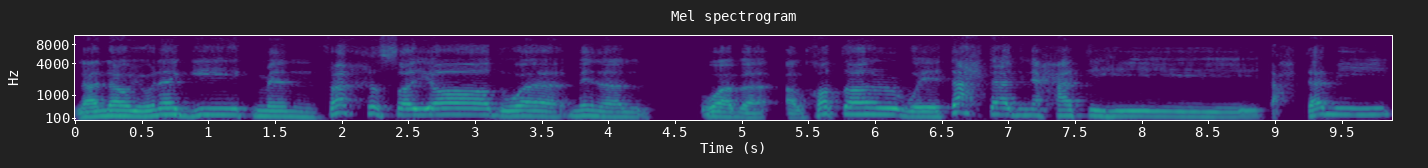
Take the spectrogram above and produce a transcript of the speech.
لأنه ينجيك من فخ الصياد ومن الوباء الخطر وتحت أجنحته تحتمي.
